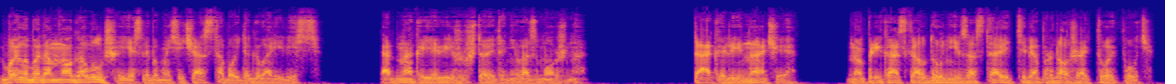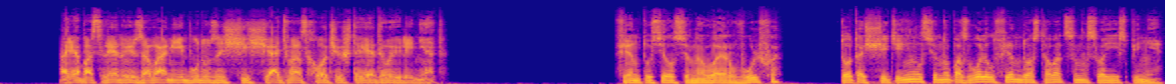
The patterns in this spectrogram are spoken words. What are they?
Было бы намного лучше, если бы мы сейчас с тобой договорились. Однако я вижу, что это невозможно. Так или иначе, но приказ колдуньи заставит тебя продолжать твой путь. А я последую за вами и буду защищать вас, хочешь ты этого или нет. Фент уселся на Вайервульфа, тот ощетинился, но позволил Фенду оставаться на своей спине.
